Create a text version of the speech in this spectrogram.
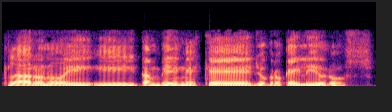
claro, ¿no? Y, y también es que yo creo que hay libros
